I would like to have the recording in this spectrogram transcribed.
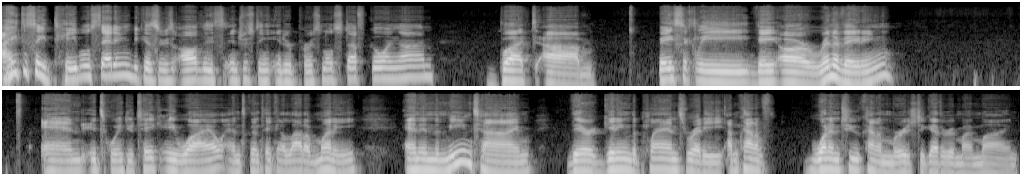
I hate to say table setting because there's all this interesting interpersonal stuff going on, but um, basically they are renovating and it's going to take a while and it's going to take a lot of money. And in the meantime, they're getting the plans ready. I'm kind of one and two kind of merged together in my mind.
